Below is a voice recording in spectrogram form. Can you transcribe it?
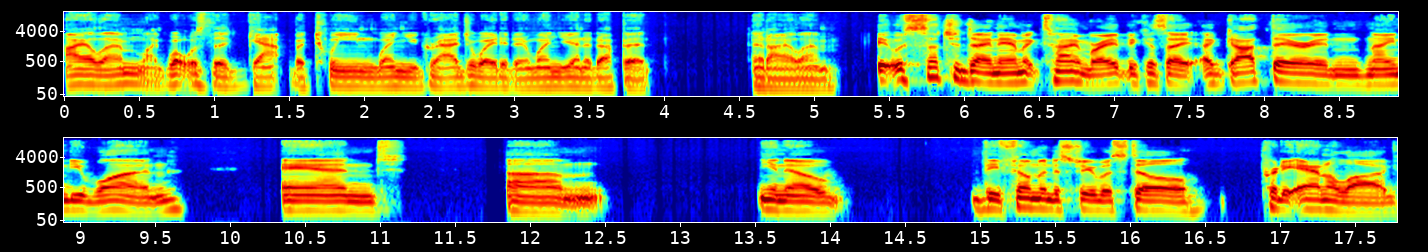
ILM? Like what was the gap between when you graduated and when you ended up at at ILM? It was such a dynamic time, right? Because I, I got there in 91 and, um, you know, the film industry was still pretty analog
